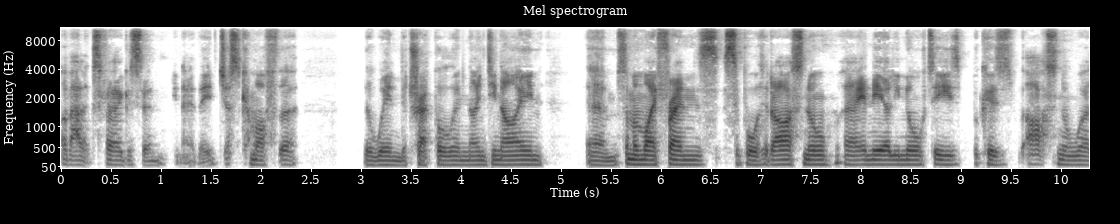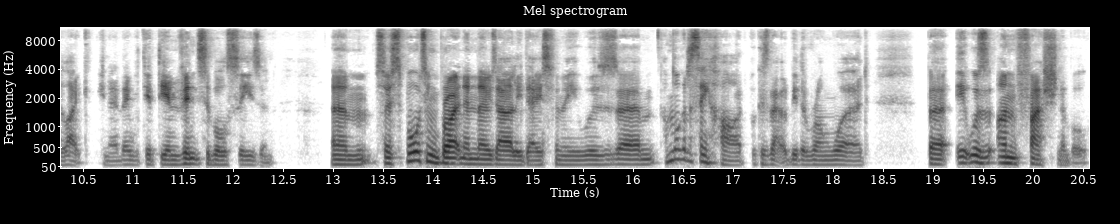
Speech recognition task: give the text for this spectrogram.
of Alex Ferguson. You know, they'd just come off the the win, the treble in '99. Um, some of my friends supported Arsenal uh, in the early noughties because Arsenal were like, you know, they did the invincible season. Um, so supporting Brighton in those early days for me was, um, I'm not going to say hard because that would be the wrong word, but it was unfashionable.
